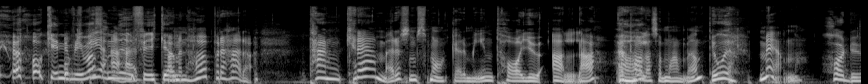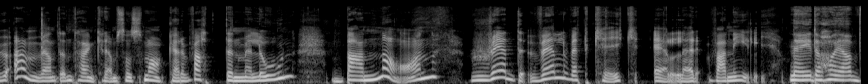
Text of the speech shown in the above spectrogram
Okej, nu blir man så nyfiken. Ja, men hör på det här. Då. Tandkrämer som smakar mint har ju alla hört ja. talas om och använt. Jo, ja. Men har du använt en tandkräm som smakar vattenmelon, banan, red velvet cake eller vanilj? Nej, det har jag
